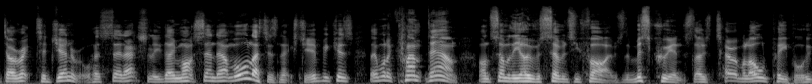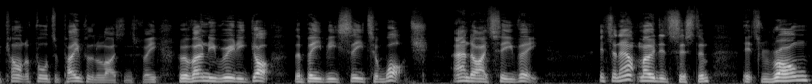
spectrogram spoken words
Director General, has said actually they might send out more letters next year because they want to clamp down on some of the over 75s, the miscreants, those terrible old people who can't afford to pay for the licence fee, who have only really got the BBC to watch and ITV. It's an outmoded system. It's wrong.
